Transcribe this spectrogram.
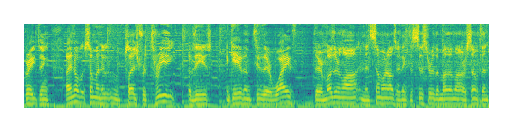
great thing. I know someone who, who pledged for three of these and gave them to their wife, their mother-in-law, and then someone else. I think the sister of the mother-in-law or something.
